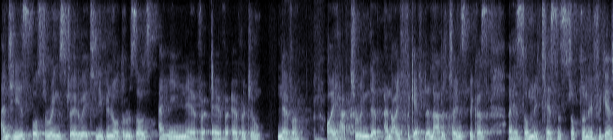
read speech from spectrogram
And he is supposed to ring straight away to leave you know the results, and he never, ever, ever do. Never. I, have to ring them, and I forget a lot of times because I have so many tests and stuff done. I forget.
